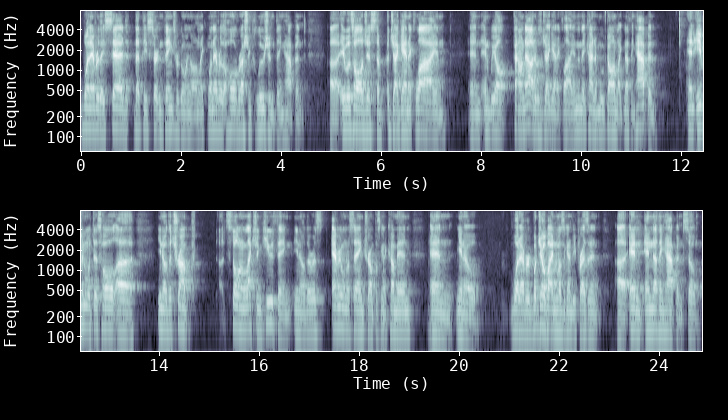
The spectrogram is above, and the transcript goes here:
whenever they said that these certain things were going on, like whenever the whole Russian collusion thing happened, uh, it was all just a, a gigantic lie, and and and we all found out it was a gigantic lie, and then they kind of moved on like nothing happened. And even with this whole, uh, you know, the Trump stolen election Q thing, you know, there was everyone was saying Trump was going to come in and you know whatever, but Joe Biden wasn't going to be president, uh, and and nothing happened. So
